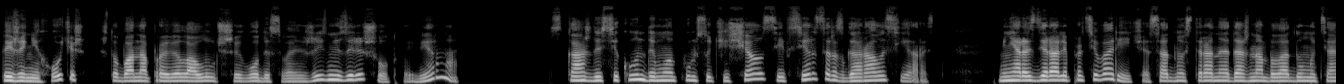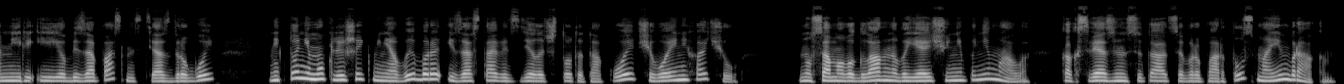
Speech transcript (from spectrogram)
Ты же не хочешь, чтобы она провела лучшие годы своей жизни за решеткой, верно? С каждой секундой мой пульс учащался, и в сердце разгоралась ярость. Меня раздирали противоречия. С одной стороны, я должна была думать о мире и ее безопасности, а с другой — Никто не мог лишить меня выбора и заставить сделать что-то такое, чего я не хочу. Но самого главного я еще не понимала, как связана ситуация в аэропорту с моим браком.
